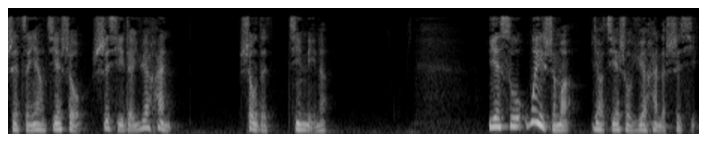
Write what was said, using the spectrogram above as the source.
是怎样接受施洗者约翰受的经礼呢？耶稣为什么要接受约翰的施洗？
